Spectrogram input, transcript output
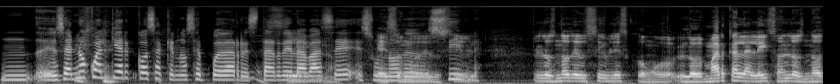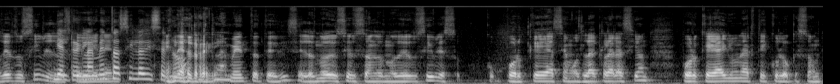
Mm, o sea, no cualquier cosa que no se pueda restar de la base es un no deducible los no deducibles, como lo marca la ley, son los no deducibles. Y el reglamento así lo dice, ¿no? En el reglamento te dice, los no deducibles son los no deducibles. ¿Por qué hacemos la aclaración? Porque hay un artículo que son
